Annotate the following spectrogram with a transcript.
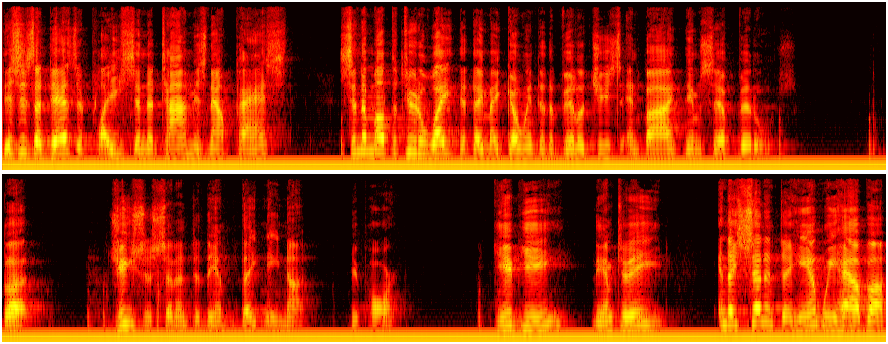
This is a desert place, and the time is now past. Send the multitude away that they may go into the villages and buy themselves victuals. But Jesus said unto them, They need not depart. Give ye them to eat. And they said unto him, We have uh,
